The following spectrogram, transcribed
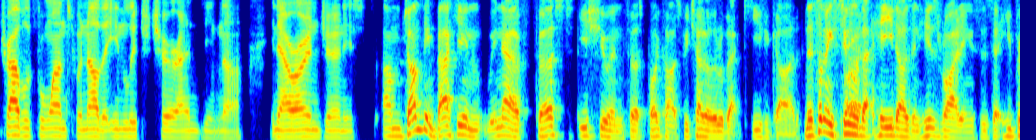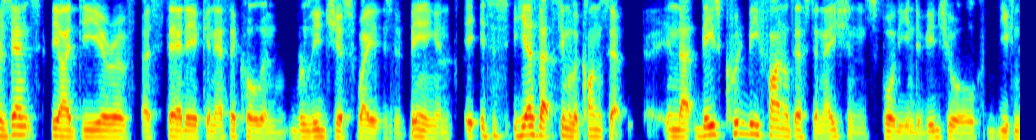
traveled from one to another in literature and in uh, in our own journeys. Um, jumping back in in our first issue and first podcast, we chatted a little about Kierkegaard. There's something similar right. that he does in his writings is that he presents the idea of aesthetic and ethical and religious ways of being, and it's a, he has that similar concept in that these could be final destinations for the individual. You can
